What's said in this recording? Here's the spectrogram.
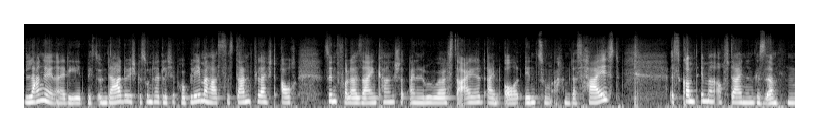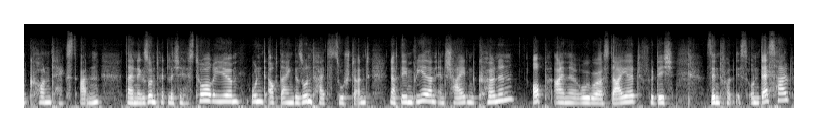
lange in einer Diät bist und dadurch gesundheitliche Probleme hast, es dann vielleicht auch sinnvoller sein kann, statt eine Reverse Diet ein All-In zu machen. Das heißt, es kommt immer auf deinen gesamten Kontext an, deine gesundheitliche Historie und auch deinen Gesundheitszustand, nachdem wir dann entscheiden können, ob eine Reverse Diet für dich sinnvoll ist. Und deshalb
